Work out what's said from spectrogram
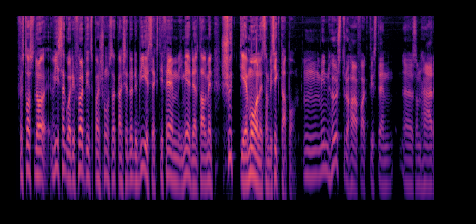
förstås då vissa går i förtidspension så kanske då det blir 65 i medeltal, men 70 är målet som vi siktar på. Mm, min hustru har faktiskt en äh, sån här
